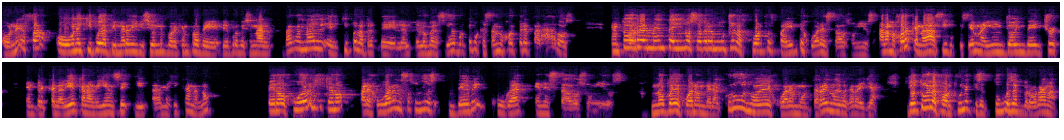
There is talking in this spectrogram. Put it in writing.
ONEFA, o un equipo de primera división, por ejemplo, de, de profesional? Va a ganar el equipo de la, de, la, de la universidad. ¿Por qué? Porque están mejor preparados. Entonces, realmente ahí no se abren mucho las puertas para irte a jugar a Estados Unidos. A lo mejor a Canadá sí, porque hicieron ahí un joint venture entre liga canadiense y la mexicana, ¿no? Pero el jugador mexicano, para jugar en Estados Unidos, debe jugar en Estados Unidos no puede jugar en Veracruz, no debe jugar en Monterrey, no debe jugar allá. Yo tuve la fortuna que se tuvo ese programa,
